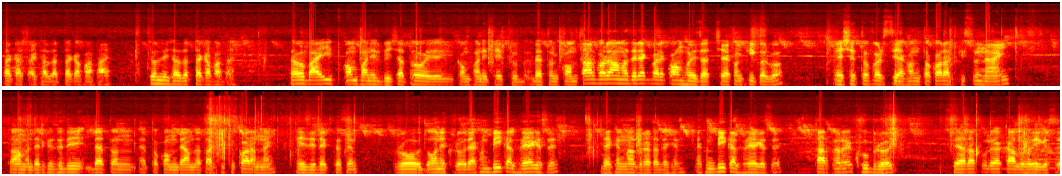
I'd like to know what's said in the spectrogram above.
টাকা, ষাট হাজার টাকা পাঠায়, চল্লিশ হাজার টাকা পাঠায়। তাও ভাই, কোম্পানির ভিসা তো এই কোম্পানিতে একটু বেতন কম। তারপরে আমাদের একবারে কম হয়ে যাচ্ছে। এখন কি করব? এসে তো পারছি, এখন তো করার কিছু নাই। তো আমাদেরকে যদি বেতন এত কম দেয়, আমরা তার কিছু করার নাই। এই যে দেখতেছেন, রোদ, অনেক রোদ। এখন বিকাল হয়ে গেছে। দেখেন মাজরাটা, দেখেন। এখন বিকাল হয়ে গেছে। তারপরে খুব রোদ। চেহারা পুরো কালো হয়ে গেছে।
